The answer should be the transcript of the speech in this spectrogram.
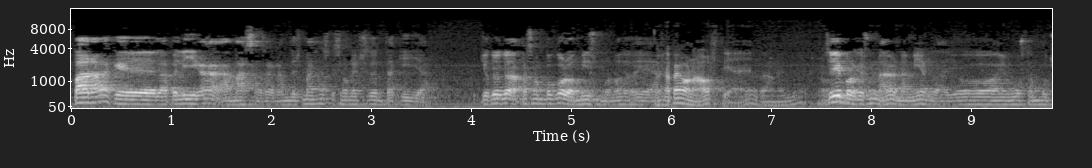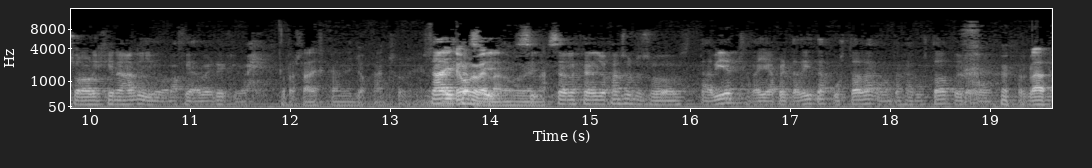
para que la peli llegue a masas, a grandes masas, que sea un éxito en taquilla. Yo creo que ha pasado un poco lo mismo, ¿no? Nos ha pegado una hostia, ¿eh? Realmente. ¿No? Sí, porque es una, una mierda. Yo, a mí me gusta mucho la original y yo la fui a ver y dije, "Bah". Pero sale Scarlett Johansson. ¿eh? Tengo que sí, verla, que sí, Scarlett Johansson, eso está bien, sale ahí apretadita, ajustada, con un traje ajustado, pero... Pero claro,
